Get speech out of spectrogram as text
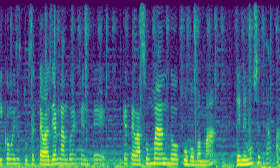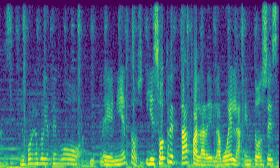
y como dices tú, se te vas llenando de gente que te va sumando. Como mamá, tenemos etapas. Yo, por ejemplo, ya tengo eh, nietos y es otra etapa la de la abuela. Entonces,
